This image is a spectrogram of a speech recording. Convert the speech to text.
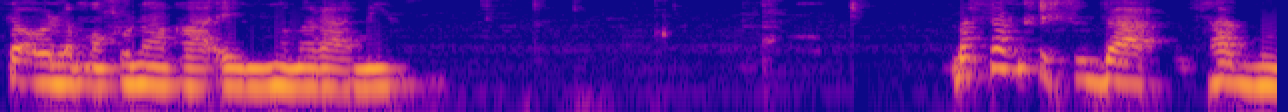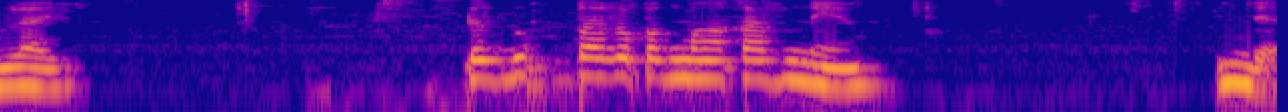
sa ulam ako nakain na marami. Basta isda sa gulay. Pero, pag mga karne, hindi.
